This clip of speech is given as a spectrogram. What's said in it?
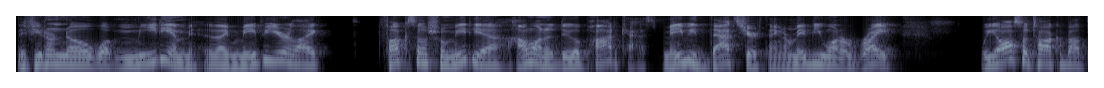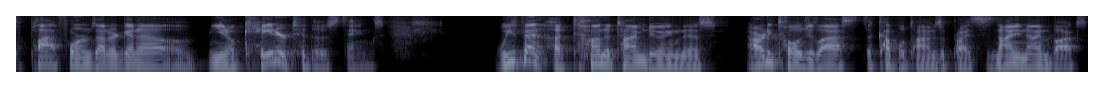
If you don't know what medium, like maybe you're like, fuck social media, I want to do a podcast. Maybe that's your thing, or maybe you want to write. We also talk about the platforms that are going to, you know, cater to those things. We spent a ton of time doing this. I already told you last a couple times the price is 99 bucks,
